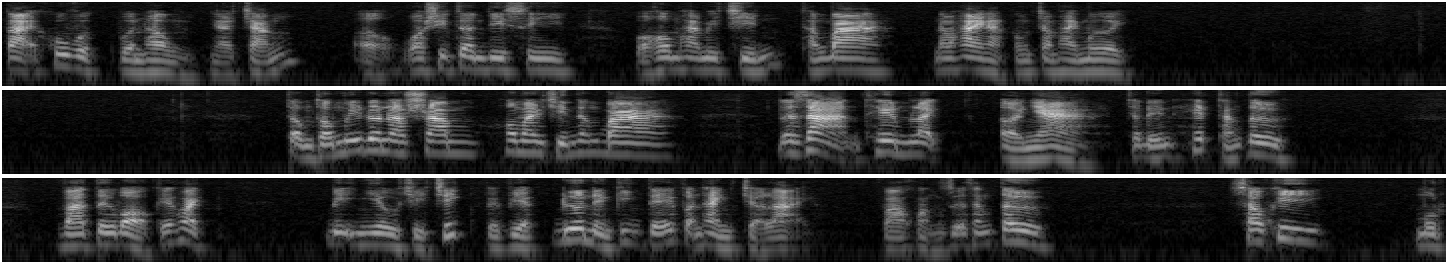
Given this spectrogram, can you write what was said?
tại khu vực Vườn Hồng, Nhà Trắng ở Washington DC vào hôm 29 tháng 3 năm 2020. Tổng thống Mỹ Donald Trump hôm 29 tháng 3 đã gia hạn thêm lệnh ở nhà cho đến hết tháng 4 và từ bỏ kế hoạch bị nhiều chỉ trích về việc đưa nền kinh tế vận hành trở lại vào khoảng giữa tháng 4. Sau khi một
